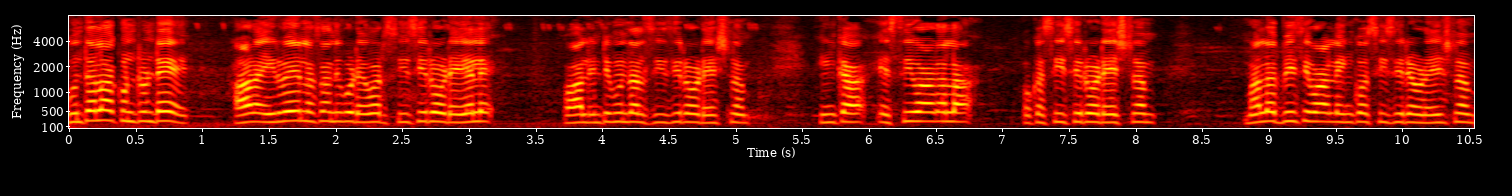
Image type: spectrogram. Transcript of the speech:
గుంతలాకుంటుంటే ఆడ ఇరవై ఏళ్ళ సంది కూడా ఎవరు సీసీ రోడ్ వేయలే. వాళ్ళ ఇంటి ముందర సీసీ రోడ్ వేసినాం. ఇంకా ఎస్సీ వాడల ఒక సీసీ రోడ్ వేసినాం. మళ్ళీ బీసీ వాళ్ళ ఇంకో సీసీ రోడ్ వేసినాం.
